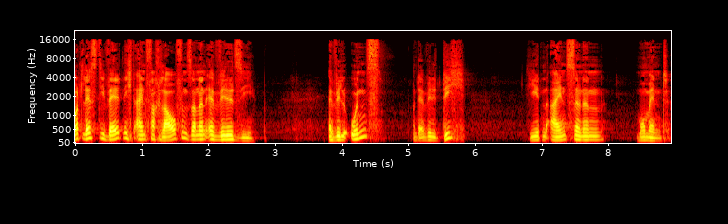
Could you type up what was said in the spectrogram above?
Gott lässt die Welt nicht einfach laufen, sondern er will sie. Er will uns und er will dich jeden einzelnen Moment.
